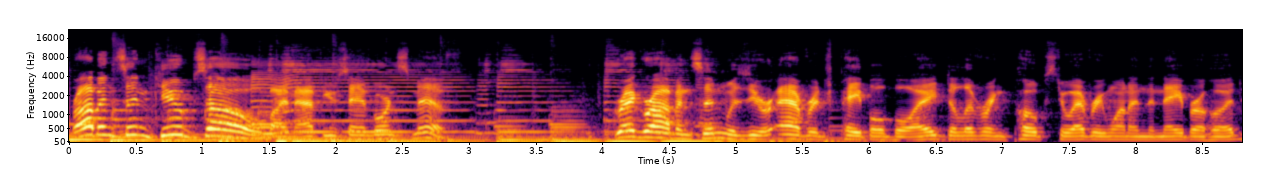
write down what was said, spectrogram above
Robinson Cubso by Matthew Sanborn Smith. Greg Robinson was your average papal boy, delivering popes to everyone in the neighborhood,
